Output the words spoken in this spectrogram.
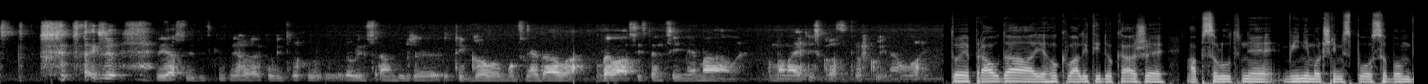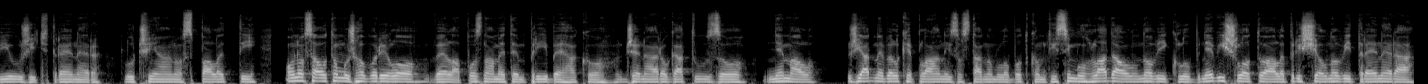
Takže ja si vždycky z neho akoby trochu robím srandu, že tých golov moc nedal a veľa asistencií nemá, ale má na ihrisku asi trošku iné úlohy. To je pravda a jeho kvality dokáže absolútne výnimočným spôsobom využiť tréner Luciano Spalletti. Ono sa o tom už hovorilo veľa. Poznáme ten príbeh, ako Gennaro Gattuso nemal žiadne veľké plány so Stanom Lobotkom. Ty si mu hľadal nový klub, nevyšlo to, ale prišiel nový tréner a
